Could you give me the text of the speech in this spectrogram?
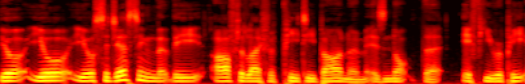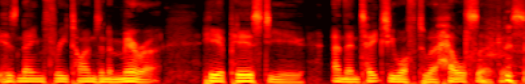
You're you're you're suggesting that the afterlife of P.T. Barnum is not that if you repeat his name three times in a mirror, he appears to you and then takes you off to a hell circus.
